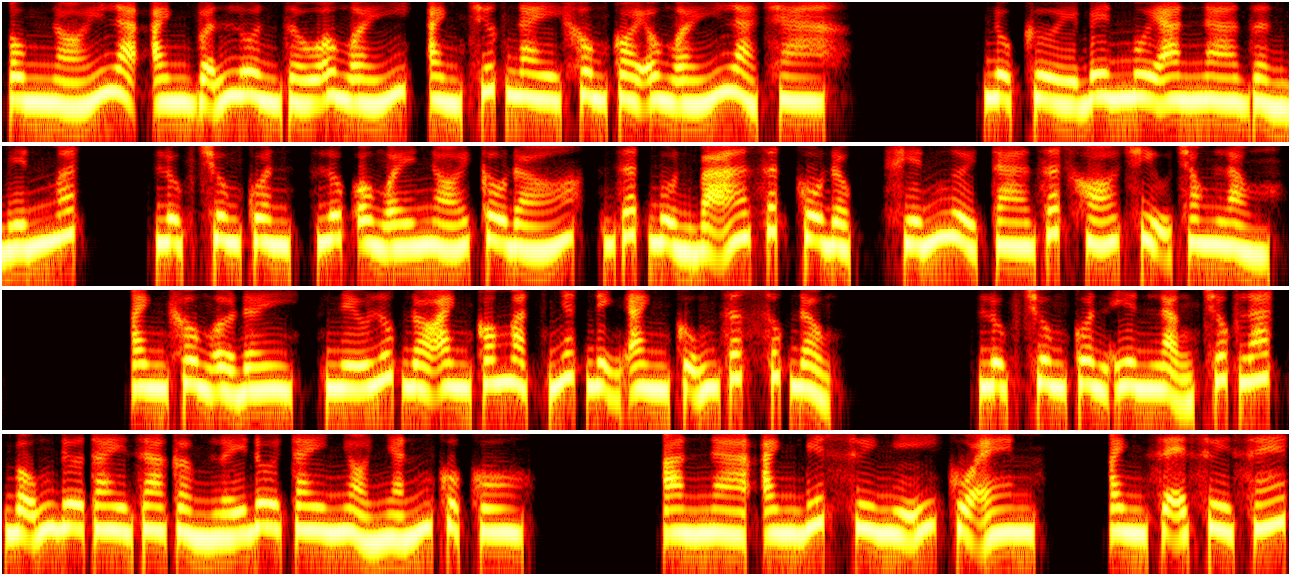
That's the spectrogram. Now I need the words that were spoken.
Ông nói là anh vẫn luôn giấu ông ấy, anh trước nay không coi ông ấy là cha. Nụ cười bên môi Anna dần biến mất. Lục Trung Quân, lúc ông ấy nói câu đó, rất buồn bã rất cô độc, khiến người ta rất khó chịu trong lòng. Anh không ở đây, nếu lúc đó anh có mặt nhất định anh cũng rất xúc động. Lục Trung Quân yên lặng chốc lát bỗng đưa tay ra cầm lấy đôi tay nhỏ nhắn của cô. Anna anh biết suy nghĩ của em. Anh sẽ suy xét.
